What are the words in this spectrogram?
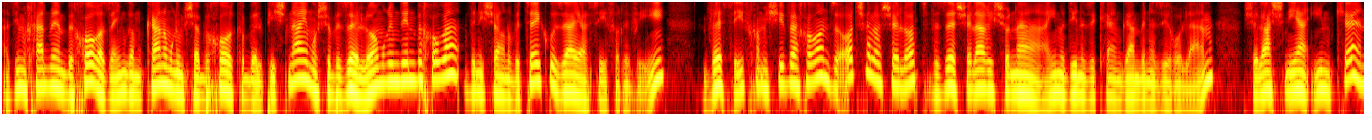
אז אם אחד מהם בכור, אז האם גם כאן אומרים שהבכור יקבל פי שניים, או שבזה לא אומרים דין בכורה, ונשארנו בתיקו, זה היה הסעיף הרביעי. וסעיף חמישי ואחרון זה עוד שלוש שאלות, וזה שאלה ראשונה, האם הדין הזה קיים גם בנזיר עולם? שאלה שנייה, אם כן,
